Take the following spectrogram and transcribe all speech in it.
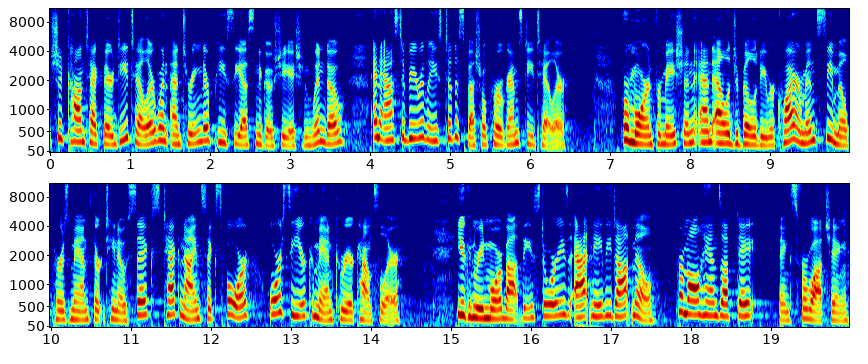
should contact their detailer when entering their PCS negotiation window and ask to be released to the Special Programs Detailer. For more information and eligibility requirements, see MILPERS Man 1306, TAC 964, or see your command career counselor. You can read more about these stories at Navy.mil. From All Hands Update, thanks for watching.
